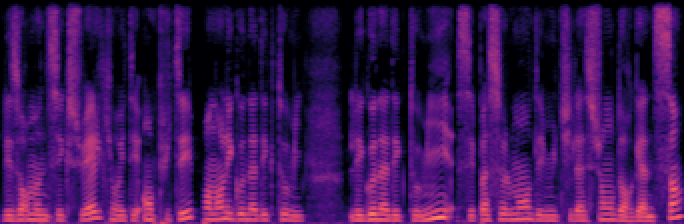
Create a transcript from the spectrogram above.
les hormones sexuelles qui ont été amputées pendant les gonadectomies. Les gonadectomies, c'est pas seulement des mutilations d'organes sains,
